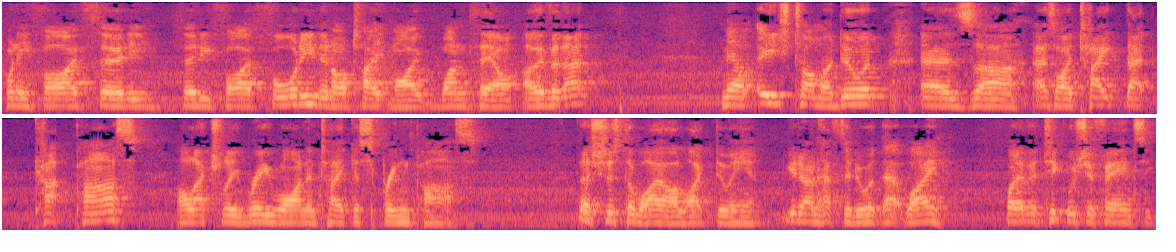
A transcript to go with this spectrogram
25, 30, 35, 40. Then I'll take my 1 thou over that. Now each time I do it, as, uh, as I take that cut pass, I'll actually rewind and take a spring pass. That's just the way I like doing it. You don't have to do it that way. Whatever tickles your fancy.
